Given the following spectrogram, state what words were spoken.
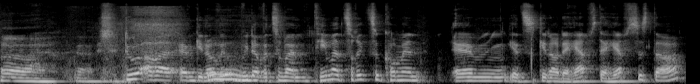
Ah, ja. Du, aber ähm, genau, um wieder zu meinem Thema zurückzukommen, ähm, jetzt genau der Herbst, der Herbst ist da.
